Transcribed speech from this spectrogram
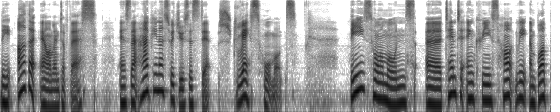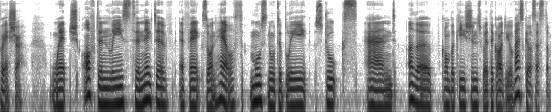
The other element of this is that happiness reduces st- stress hormones. These hormones uh, tend to increase heart rate and blood pressure, which often leads to negative effects on health, most notably strokes and other complications with the cardiovascular system.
